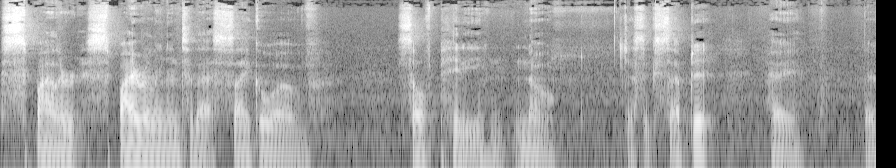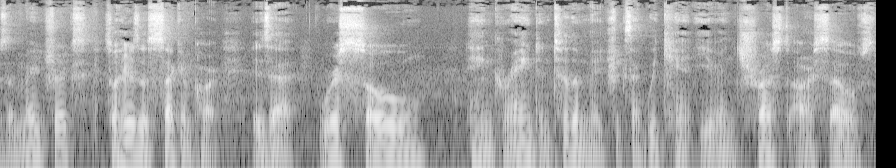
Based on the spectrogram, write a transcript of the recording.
spiral, spiraling into that cycle of self pity. No, just accept it. Hey, there's a matrix. So here's the second part is that we're so ingrained into the matrix that we can't even trust ourselves.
